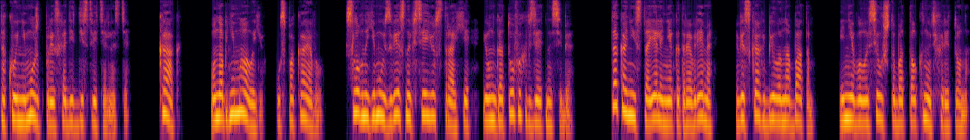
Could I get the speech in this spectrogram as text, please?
Такое не может происходить в действительности. Как? Он обнимал ее, успокаивал словно ему известны все ее страхи, и он готов их взять на себя. Так они и стояли некоторое время, в висках било набатом, и не было сил, чтобы оттолкнуть Харитона.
